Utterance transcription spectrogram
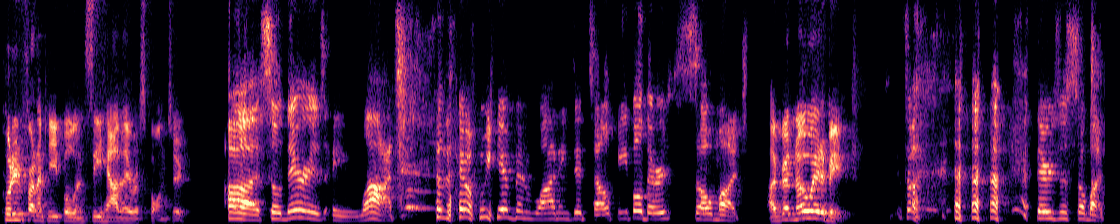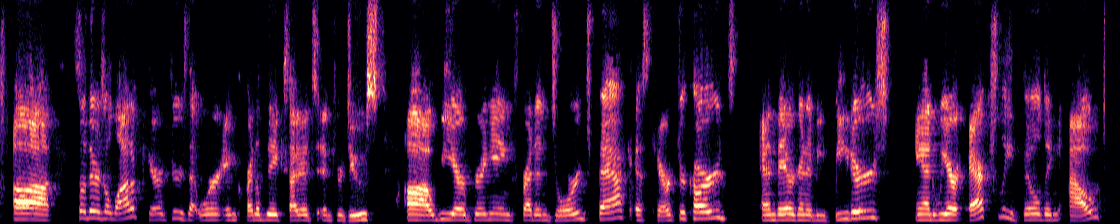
put in front of people and see how they respond to? Uh, so there is a lot that we have been wanting to tell people. There's so much. I've got nowhere to be. So there's just so much. Uh, so there's a lot of characters that we're incredibly excited to introduce. Uh, we are bringing Fred and George back as character cards, and they are going to be beaters. And we are actually building out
